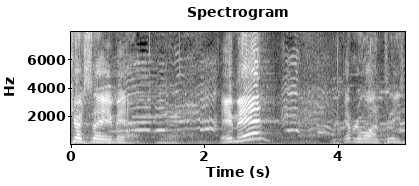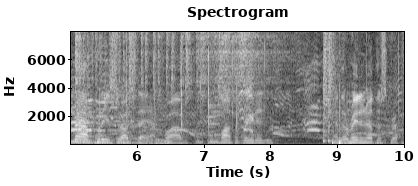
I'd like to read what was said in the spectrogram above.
church say amen. Amen. Everyone, please, ma'am, please uh, stand for our responsive reading and the reading of the scripture.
